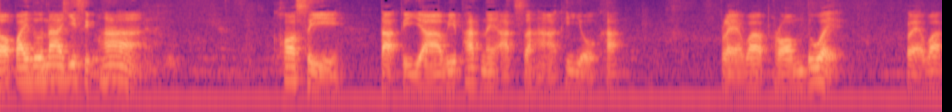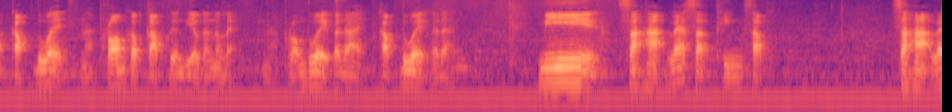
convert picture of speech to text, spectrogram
ต่อไปดูหน้า 25 ข้อ 4ตติยาวิพัฒในอัศหาที่โยคะ แปลว่าพร้อมด้วย แปลว่ากลับด้วยนะพร้อมกับกลับเพื่อนเดียวกันนั่นแหละนะพร้อมด้วยก็ได้ กลับด้วยก็ได้ มีสหะและสัตทิงศัพท์สหะและ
